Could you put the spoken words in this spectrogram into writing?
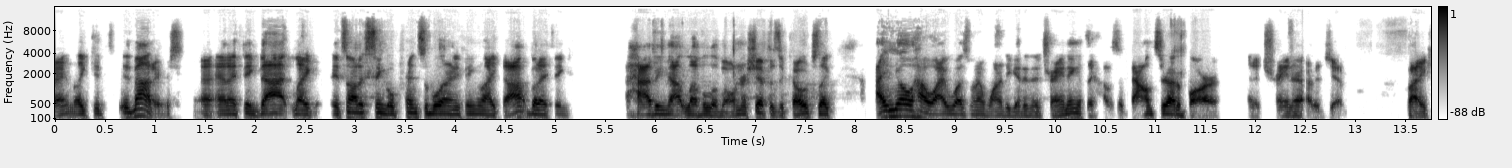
right? Like it, it matters and i think that like it's not a single principle or anything like that but i think having that level of ownership as a coach like i know how i was when i wanted to get into training it's like i was a bouncer at a bar and a trainer at a gym. Like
